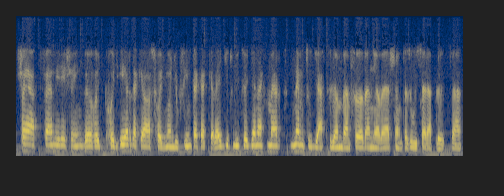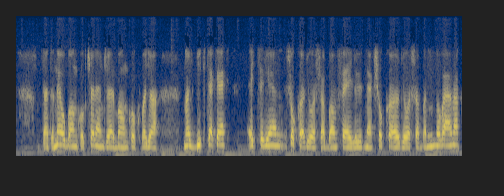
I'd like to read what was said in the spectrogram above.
saját felméréseinkből, hogy, hogy érdeke az, hogy mondjuk fintekekkel együttműködjenek, mert nem tudják különben fölvenni a versenyt az új szereplőkkel. Tehát a neobankok, challenger bankok, vagy a nagy big techek egyszerűen sokkal gyorsabban fejlődnek, sokkal gyorsabban innoválnak.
